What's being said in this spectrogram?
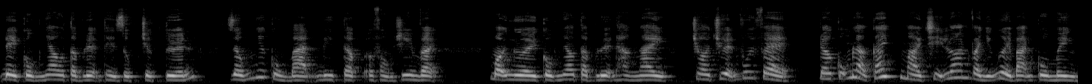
để cùng nhau tập luyện thể dục trực tuyến, giống như cùng bạn đi tập ở phòng gym vậy. Mọi người cùng nhau tập luyện hàng ngày, trò chuyện vui vẻ. Đó cũng là cách mà chị Loan và những người bạn của mình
